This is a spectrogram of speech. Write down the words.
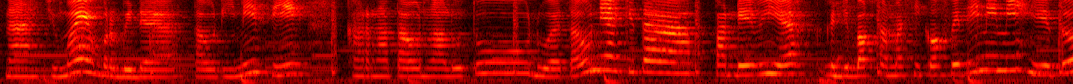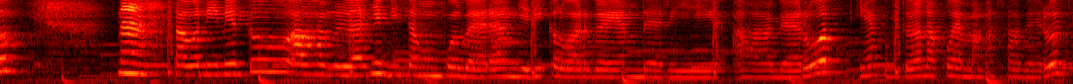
Nah, cuma yang berbeda tahun ini sih karena tahun lalu tuh dua tahun ya kita pandemi ya kejebak sama si covid ini nih gitu. Nah tahun ini tuh alhamdulillahnya bisa ngumpul bareng. Jadi keluarga yang dari uh, Garut ya kebetulan aku emang asal Garut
